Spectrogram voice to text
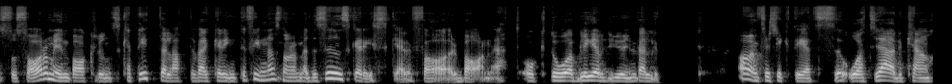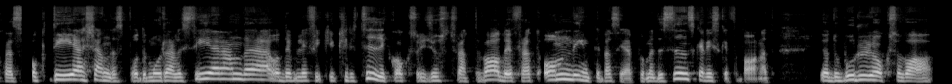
så sa de i en bakgrundskapitel att det verkar inte finnas några medicinska risker för barnet. Och då blev det ju en väldigt ja, en försiktighetsåtgärd kanske. Och det kändes både moraliserande och det fick ju kritik också just för att det var det. För att om det inte är baserat på medicinska risker för barnet, ja då borde det också vara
